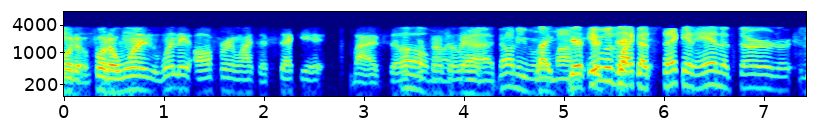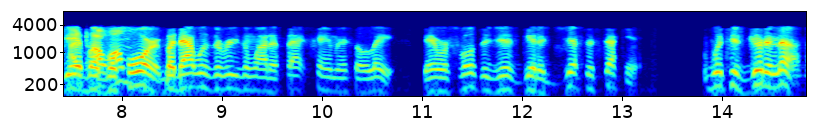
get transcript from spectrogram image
for the for the one when they offering like a second by itself oh or my something god! like that. Don't even Like, remind me. It was like a second. second and a third. Or Yeah, I, but I, I'm- before, but that was the reason why the facts came in so late. They were supposed to just get a just a second, which is good enough.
